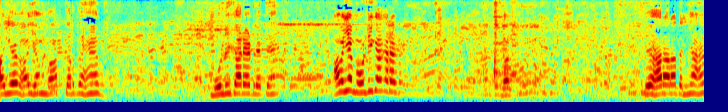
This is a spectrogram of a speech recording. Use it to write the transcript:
आइए भाई, हम बात करते हैं। मूली का रेट लेते हैं। हाँ भैया मूली का रेट बस ये हरा हरा धनिया है।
